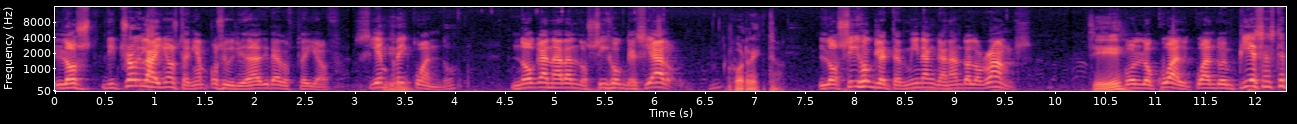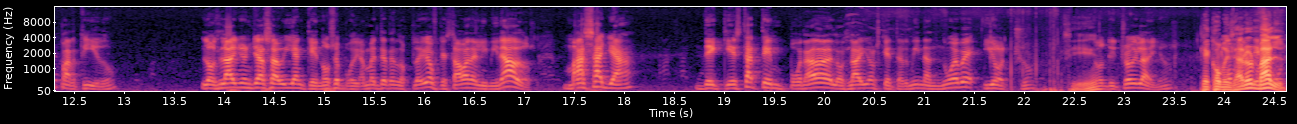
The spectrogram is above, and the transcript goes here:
los Detroit Lions tenían posibilidad de ir a los playoffs siempre y cuando no ganaran los Seahawks de Seattle. Correcto. Los Seahawks le terminan ganando a los Rams. Sí. Con lo cual, cuando empieza este partido, los Lions ya sabían que no se podían meter en los playoffs, que estaban eliminados. Más allá de que esta temporada de los Lions que terminan 9 y 8, los Detroit Lions, que comenzaron mal.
